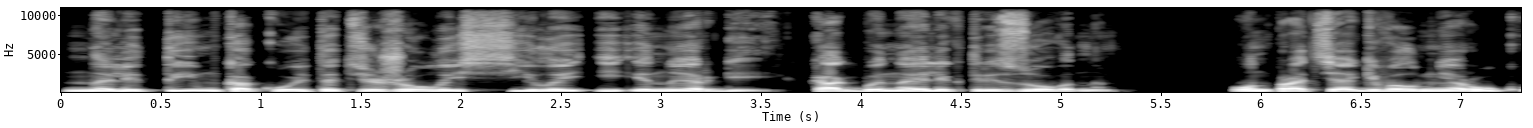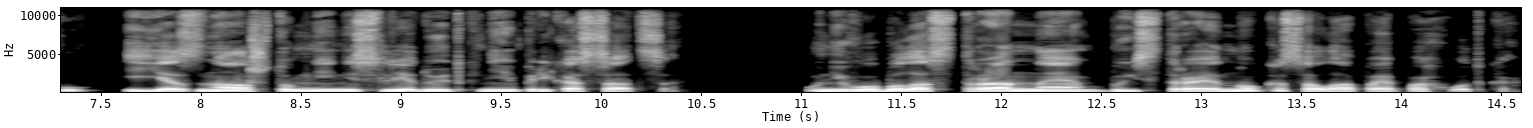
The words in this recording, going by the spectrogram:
Налитым какой-то тяжелой силой и энергией, как бы наэлектризованным. Он протягивал мне руку, и я знал, что мне не следует к ней прикасаться. У него была странная, быстрая, но косолапая походка.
